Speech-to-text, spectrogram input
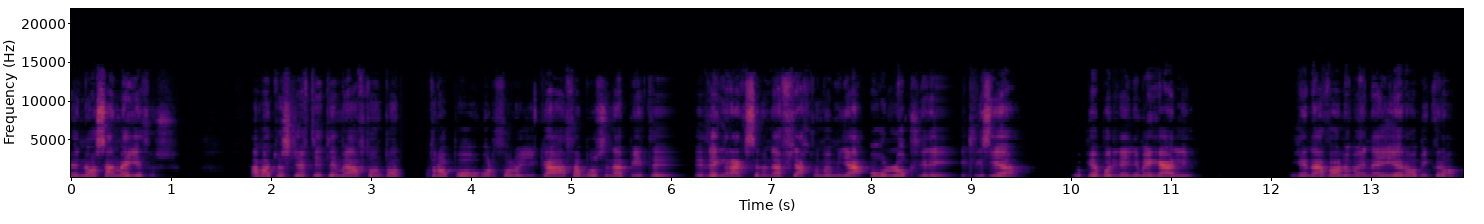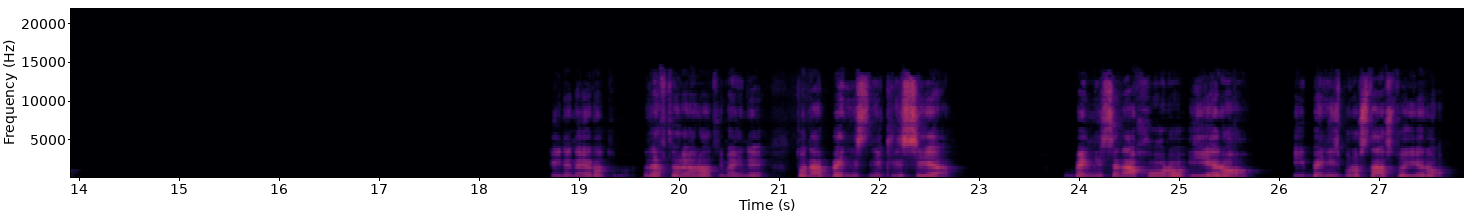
Ενώ σαν μέγεθος. Άμα το σκεφτείτε με αυτόν τον τρόπο ορθολογικά, θα μπορούσατε να πείτε δεν άξενο να φτιάχνουμε μια ολόκληρη εκκλησία η οποία μπορεί να είναι μεγάλη, για να βάλουμε ένα ιερό μικρό. Είναι ένα ερώτημα. Δεύτερο ερώτημα είναι το να μπαίνεις στην εκκλησία, μπαίνεις σε ένα χώρο ιερό ή μπαίνεις μπροστά στο ιερό;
